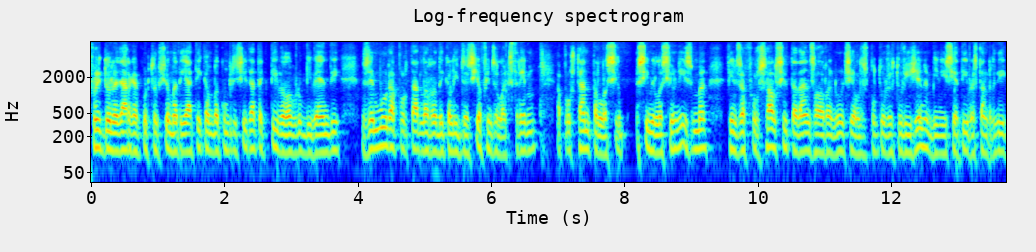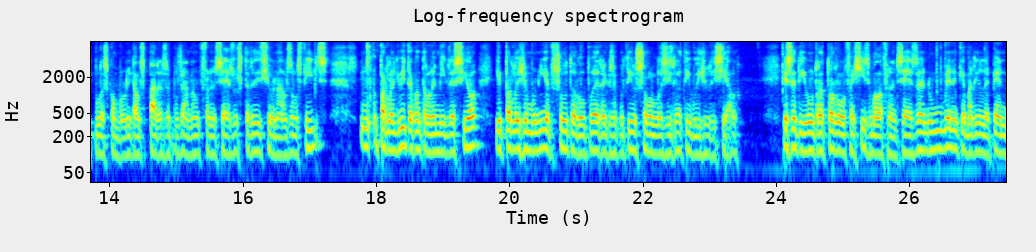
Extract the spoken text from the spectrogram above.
Fruit d'una llarga construcció mediàtica amb la complicitat activa del grup Vivendi, Zemmour ha portat la radicalització fins a l'extrem, apostant per l'assimilacionisme fins a forçar els ciutadans a la renúncia a les cultures d'origen amb iniciatives tan ridícules com obligar els pares a posar noms francesos tradicionals als fills, per la lluita contra la immigració i per l'hegemonia absoluta del poder executiu sobre el legislatiu i judicial és a dir, un retorn al feixisme a la francesa en un moment en què Marine Le Pen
